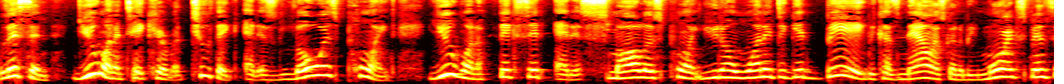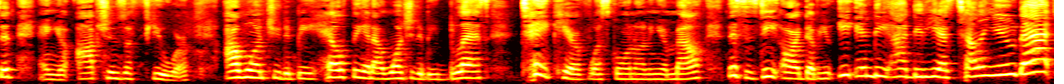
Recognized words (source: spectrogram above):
Listen, you want to take care of a toothache at its lowest point. You want to fix it at its smallest point. You don't want it to get big because now it's going to be more expensive and your options are fewer. I want you to be healthy and I want you to be blessed. Take care of what's going on in your mouth. This is D R W E N D I D D S telling you that.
